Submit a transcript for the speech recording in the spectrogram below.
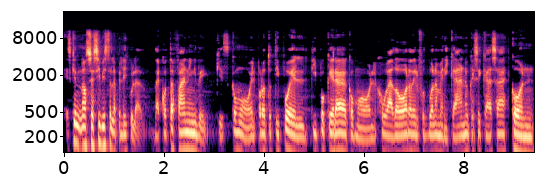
Es que no sé si viste la película. Dakota Fanning, de, que es como el prototipo, el tipo que era como el jugador del fútbol americano que se casa con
